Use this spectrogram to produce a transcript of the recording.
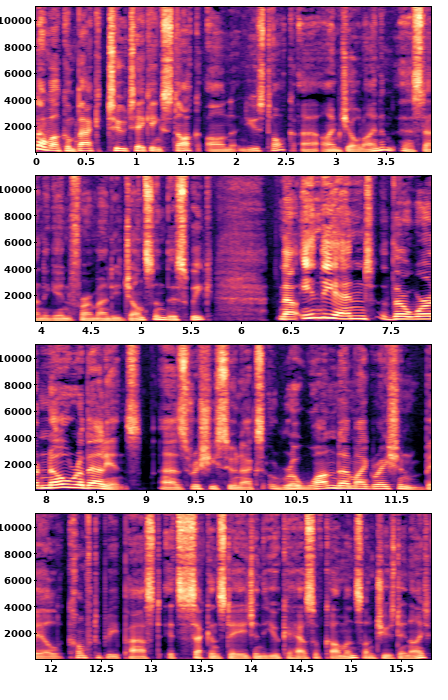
Now, welcome back to Taking Stock on Newstalk. Uh, I'm Joe Lynam, uh, standing in for Mandy Johnston this week. Now, in the end, there were no rebellions as Rishi Sunak's Rwanda migration bill comfortably passed its second stage in the UK House of Commons on Tuesday night.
